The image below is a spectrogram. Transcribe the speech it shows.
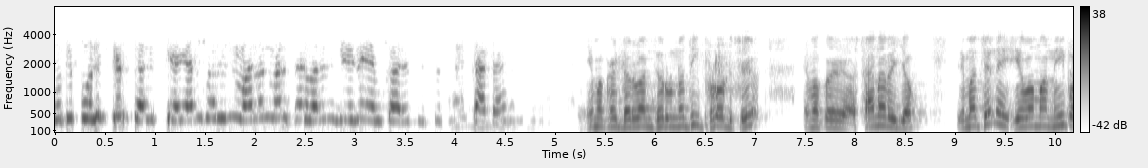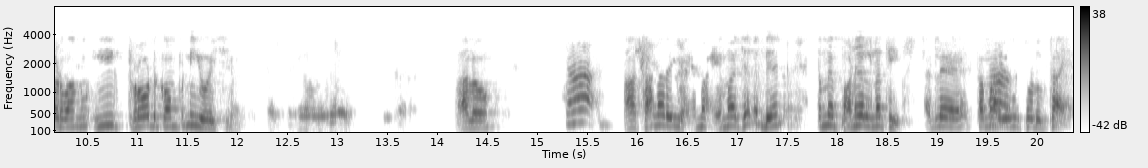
તો કે પોલીસ કેસ કરીશ કે એમ કરીને મને મારા ઘરવાળાને જઈને એમ કરે છે કાકા એમાં કઈ ડરવાની જરૂર નથી ફ્રોડ છે. એમાં કોઈ સાના રહી જાવ એમાં છે ને એવામાં નહીં પડવાનું. ઈ ફ્રોડ કંપની હોય છે. હાલો? હા. હા સાના રહી જાવ એમાં એમાં છે ને બેન તમે ભણેલ નથી. એટલે તમારે એવું થોડુંક થાય.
